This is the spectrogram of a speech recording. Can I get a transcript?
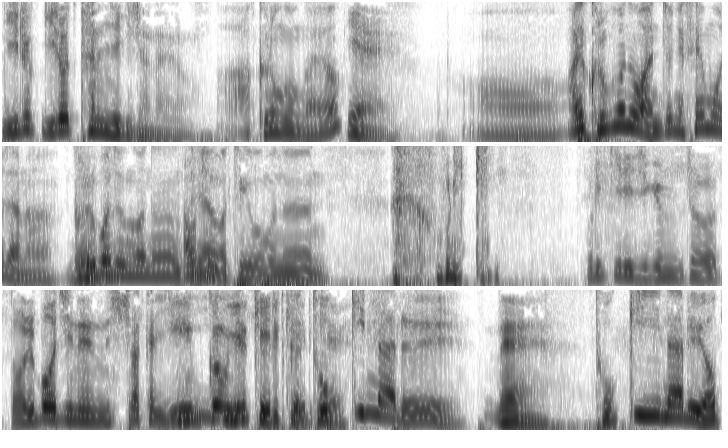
이렇, 이렇다는 얘기잖아요. 아 그런 건가요? 예. 어 아니 그거는 완전히 세모잖아. 넓어진 거는 그냥 아무튼- 어떻게 보면은 우리끼리 우리끼리 지금 저 넓어지는 시작까지 그럼 이렇게 이렇게 그 이렇게. 도끼 날을 네. 도끼날을 옆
